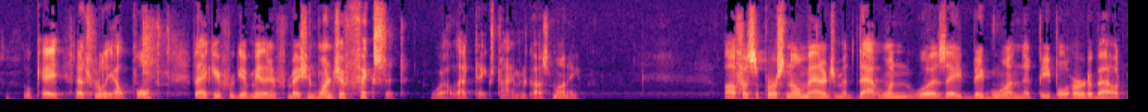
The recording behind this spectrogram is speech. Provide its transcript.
okay, that's really helpful. Thank you for giving me that information. Why don't you fix it? Well, that takes time and costs money. Office of Personnel Management. That one was a big one that people heard about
